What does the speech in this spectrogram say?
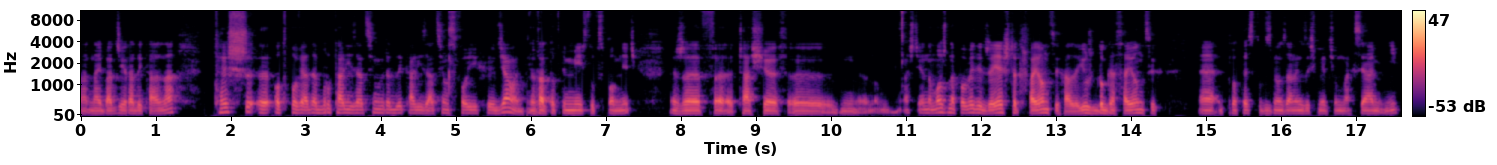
najbardziej radykalna, też e, odpowiada brutalizacją i radykalizacją swoich działań. Warto w tym miejscu wspomnieć, że w czasie, no, właściwie no można powiedzieć, że jeszcze trwających, ale już dogasających e, protestów związanych ze śmiercią Mahsa Amini,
